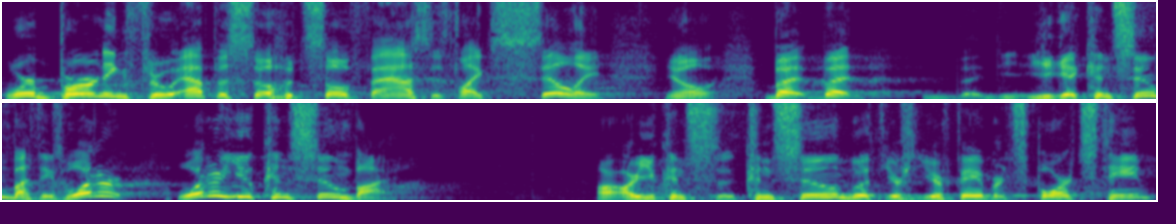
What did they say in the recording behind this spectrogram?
we're burning through episodes so fast, it's like silly, you know. But but you get consumed by things. What are what are you consumed by? Are, you cons- consumed with your, your favorite sports team?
